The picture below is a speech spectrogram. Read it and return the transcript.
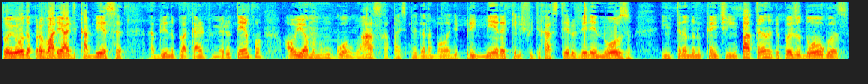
Toyota para variar de cabeça, abrindo o placar no primeiro tempo. O Yama num golaço, rapaz, pegando a bola de primeira, aquele chute rasteiro venenoso, entrando no cantinho, empatando. Depois o Douglas,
